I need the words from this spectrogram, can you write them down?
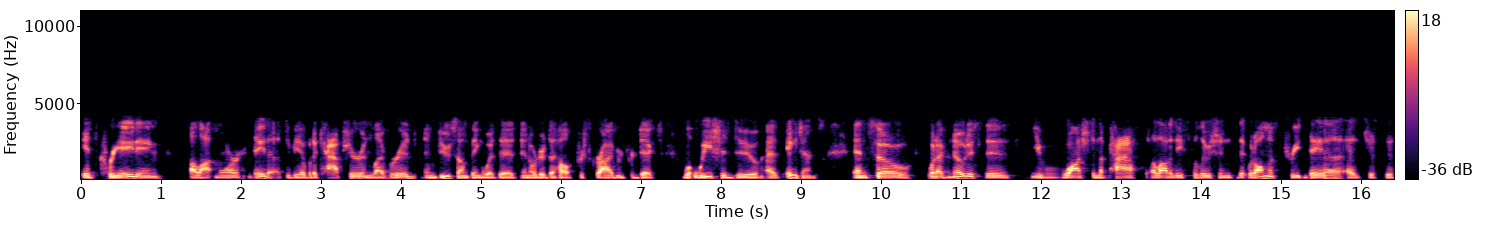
it's creating a lot more data to be able to capture and leverage and do something with it in order to help prescribe and predict what we should do as agents. And so what I've noticed is you've watched in the past a lot of these solutions that would almost treat data as just this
